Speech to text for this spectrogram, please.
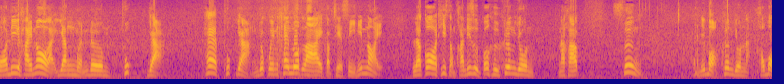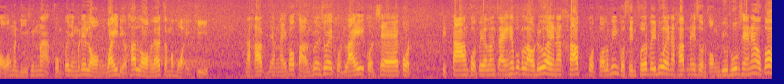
บอดี้ภายนอกอะยังเหมือนเดิมทุกอย่างแทบทุกอย่างยกเว้นแค่ลวดลายกับเฉดสีนิดหน่อย แล้วก็ที่สำคัญที่สุดก็คือเครื่องยนต์นะครับ ซึ่งอย่างที่บอกเครื่องยนต์อะเขาบอกว่ามันดีขึ้นมาก ผมก็ยังไม่ได้ลองไว้เดี๋ยวถ้าลองแล้วจะมาบอกอีกทีนะครับยังไงก็ฝากเพื่อนช่วยกดไลค์กดแชร์ กดติดตามกดเป็นกำลังใจให้พวกเราด้วยนะครับ กด following กด sin first ไปด้วยนะครับ ในส่วนของ YouTube Channel ก็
